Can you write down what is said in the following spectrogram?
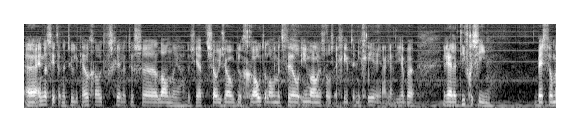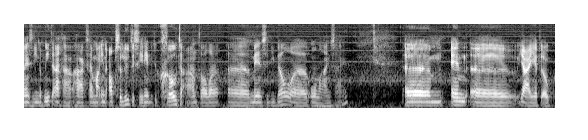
Uh, en daar zitten natuurlijk heel grote verschillen tussen landen. Ja. Dus je hebt sowieso de grote landen met veel inwoners, zoals Egypte en Nigeria. Ja, die hebben relatief gezien best veel mensen die nog niet aangehaakt zijn. Maar in absolute zin heb je natuurlijk grote aantallen mensen die wel online zijn. Um, en uh, ja, je hebt ook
